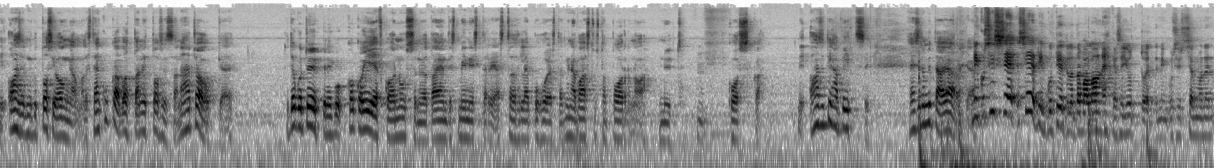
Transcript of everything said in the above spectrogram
niin on se niinku tosi ongelmallista. Eihän kukaan voi ottaa niitä tosissaan, nähdään jokeja. Et joku tyyppi, niin kuin koko IFK on nussinut jotain entistä ministeriä, ja sitten saa puhua että minä vastustan pornoa nyt, hmm. koska. Niin onhan se ihan vitsi. Ei siinä ole mitään järkeä. Niin kuin siis se, se niin kuin tietyllä tavalla on ehkä se juttu, että niin kuin siis semmoinen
